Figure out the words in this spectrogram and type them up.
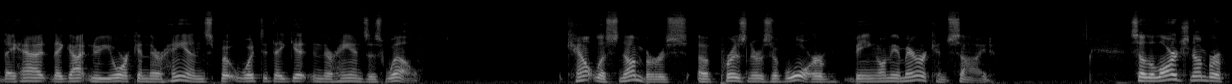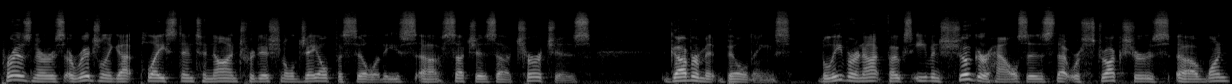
they had they got New York in their hands, but what did they get in their hands as well? Countless numbers of prisoners of war being on the American side. So the large number of prisoners originally got placed into non-traditional jail facilities, uh, such as uh, churches, government buildings. Believe it or not, folks, even sugar houses that were structures uh, one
